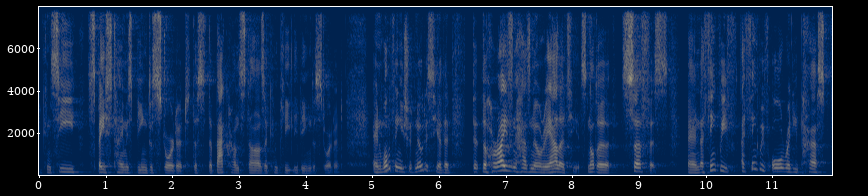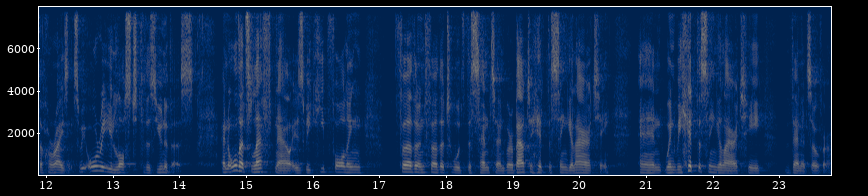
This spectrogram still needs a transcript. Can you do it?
You can see space-time is being distorted. the background stars are completely being distorted. And one thing you should notice here that, that the horizon has no reality. It's not a surface. And I think, we've, I think we've already passed the horizon. So we already lost to this universe. And all that's left now is we keep falling further and further towards the center, and we're about to hit the singularity. And when we hit the singularity, then it's over.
